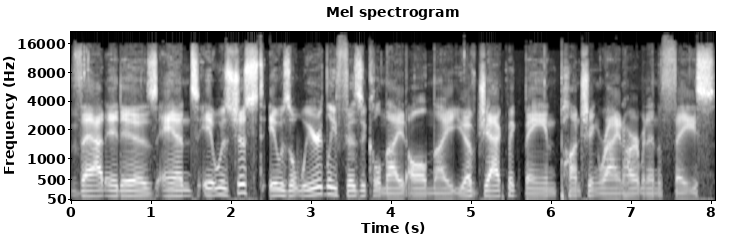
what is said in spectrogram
That it is, and it was just it was a weirdly physical night all night. You have Jack McBain punching Ryan Hartman in the face.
